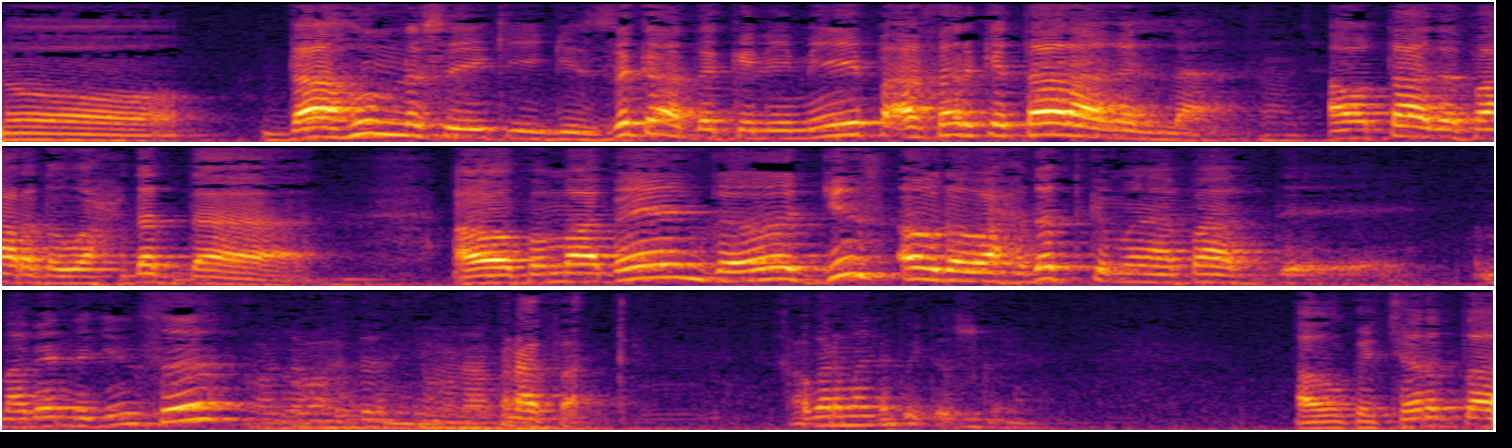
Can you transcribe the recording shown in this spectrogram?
نو دا هم نسې کیږي ځکه د کلمې په اخر کې تا راغله او تا د پاره د وحدت ده او په مابین د جنس او د وحدت کې منافات ده ما بین د جنس منافات خبر مانه پوي تاسو کنه او که چرتا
